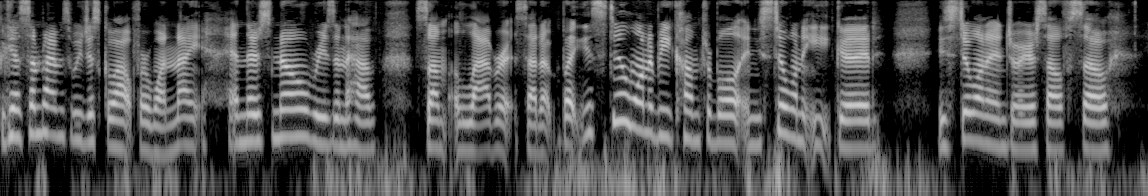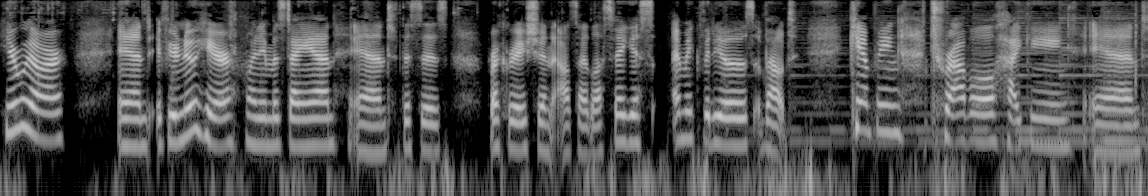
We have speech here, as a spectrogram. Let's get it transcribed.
because sometimes we just go out for one night and there's no reason to have some elaborate setup, but you still want to be comfortable and you still want to eat good. You still want to enjoy yourself. So here we are. And if you're new here, my name is Diane, and this is Recreation Outside Las Vegas. I make videos about camping, travel, hiking, and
